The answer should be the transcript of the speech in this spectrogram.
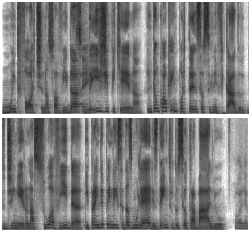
muito forte na sua vida Sim. desde pequena. Então, qual que é a importância, o significado do dinheiro na sua vida e para a independência das mulheres dentro do seu trabalho? Olha,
